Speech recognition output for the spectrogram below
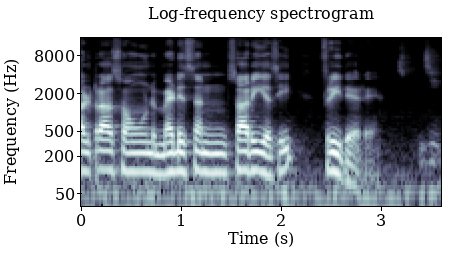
ਅਲਟਰਾਸਾਊਂਡ ਮੈਡੀਸਨ ਸਾਰੀ ਅਸੀਂ ਫ੍ਰੀ ਦੇ ਰਹੇ ਹਾਂ। ਜੀ,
